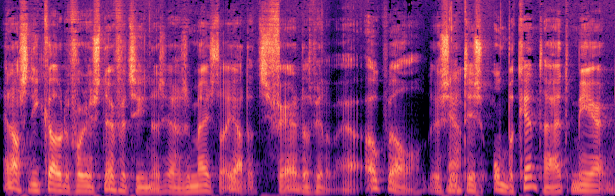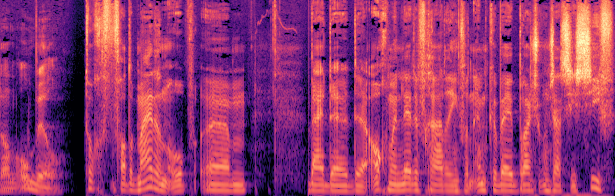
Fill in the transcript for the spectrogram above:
En als ze die code voor hun snuffert zien, dan zeggen ze meestal: ja, dat is fair, dat willen wij ook wel. Dus ja. het is onbekendheid meer dan onwil. Toch valt het mij dan op. Um bij de, de algemene ledenvergadering van MKB, brancheorganisatie SIF,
